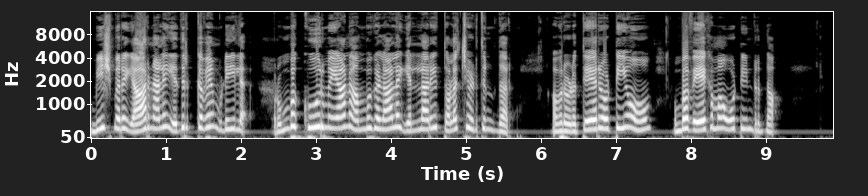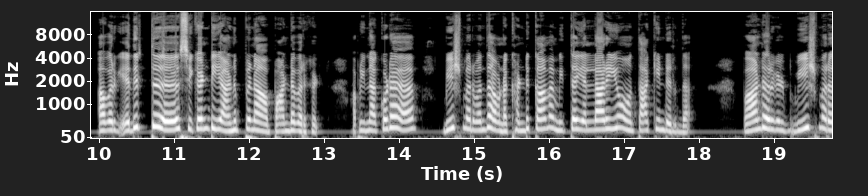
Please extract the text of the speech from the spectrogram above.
பீஷ்மரை யாருனாலும் எதிர்க்கவே முடியல. ரொம்ப கூர்மையான அம்புகளால் எல்லாரையும் தொலைச்சி எடுத்துருந்தார் இருந்தார். அவரோட தேரோட்டியும் ரொம்ப வேகமாக ஓட்டின்னு இருந்தான். அவர் எதிர்த்து சிகண்டியை அனுப்பினா பாண்டவர்கள். அப்படின்னா கூட பீஷ்மர் வந்து அவனை கண்டுக்காமல் மித்த எல்லாரையும் தாக்கிண்டு இருந்தார் பாண்டவர்கள் பீஷ்மரை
